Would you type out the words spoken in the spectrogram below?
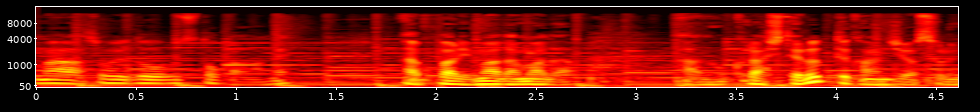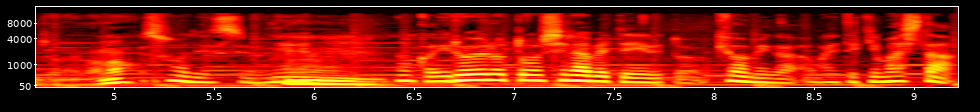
まあそういう動物とかはねやっぱりまだまだあの暮らしてるって感じはするんじゃないかな、そうですようね。んなんかいろいろと調べていると興味が湧いてきました、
